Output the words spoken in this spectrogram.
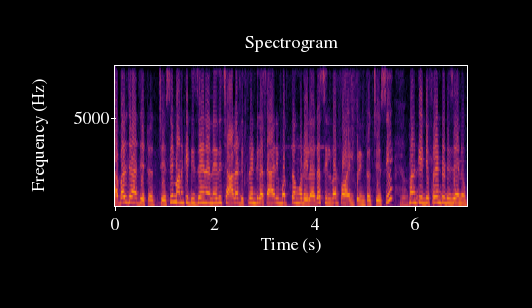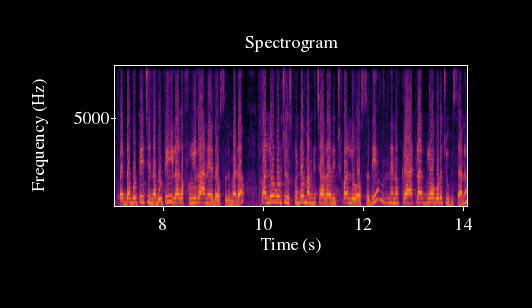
డబల్ జార్జెట్ వచ్చేసి మనకి డిజైన్ అనేది చాలా డిఫరెంట్గా శారీ మొత్తం కూడా ఇలాగా సిల్వర్ పాయిల్ ప్రింట్ వచ్చేసి మనకి డిఫరెంట్ డిజైన్ పెద్ద బుట్టి చిన్న బుట్టి ఇలాగా ఫుల్గా అనేది వస్తుంది మేడం. పళ్ళు కూడా చూసుకుంటే మనకి చాలా రిచ్ పళ్ళు వస్తుంది. నేను క్యాట్లాగ్లో కూడా చూపిస్తాను.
